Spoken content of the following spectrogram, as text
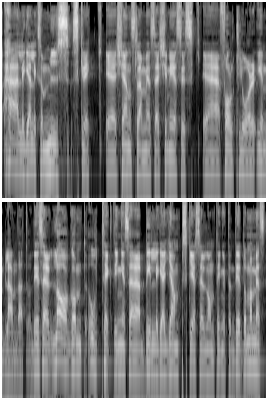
härliga liksom mysskräckkänsla eh, med så här, kinesisk eh, folklore inblandat. Och det är så här lagomt otäckt, inga så här billiga jumpscares eller någonting, utan det, de har mest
